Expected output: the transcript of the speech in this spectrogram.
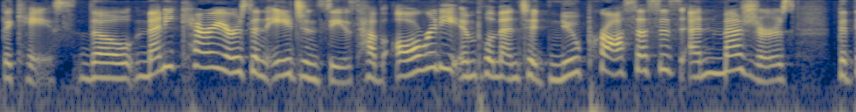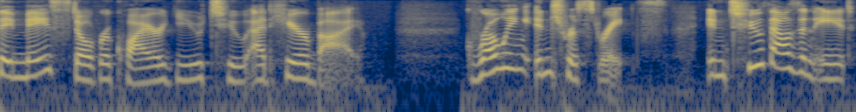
the case, though many carriers and agencies have already implemented new processes and measures that they may still require you to adhere by. Growing interest rates. In 2008,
